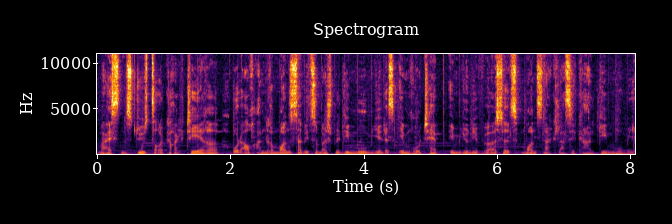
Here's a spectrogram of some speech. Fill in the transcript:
meistens düstere Charaktere oder auch andere Monster wie zum Beispiel die Mumie des Imhotep im Universals Monsterklassiker Die Mumie.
